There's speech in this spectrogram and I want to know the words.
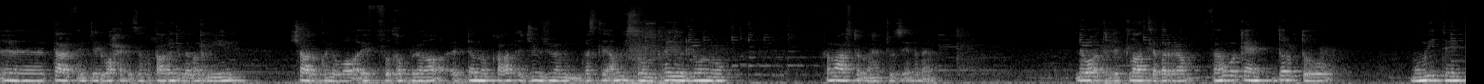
بتعرف أنت الواحد إذا متعرض لبرميل شعره كله واقف غبرة الدم بقاعات الجمجمه مغسله قميصه متغير لونه. فما عرفت أنها جوزي ابدا. لوقت اللي طلعت لبرا فهو كانت ضربته مميتة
